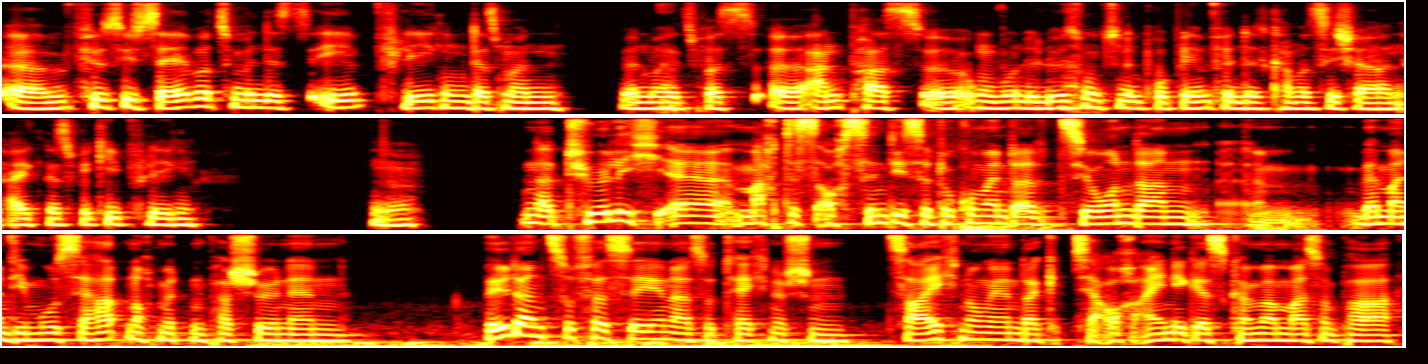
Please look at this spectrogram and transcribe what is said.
ähm, für sich selber zumindest eh pflegen, dass man, wenn man jetzt was äh, anpasst, äh, irgendwo eine Lösung ja. zu einem Problem findet, kann man sicher ein eigenes Wiki pflegen. Ne? Natürlich äh, macht es auch Sinn, diese Dokumentation dann, ähm, wenn man die Muße hat, noch mit ein paar schönen Bildern zu versehen, also technischen Zeichnungen. Da gibt es ja auch einiges. Können wir mal so ein paar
